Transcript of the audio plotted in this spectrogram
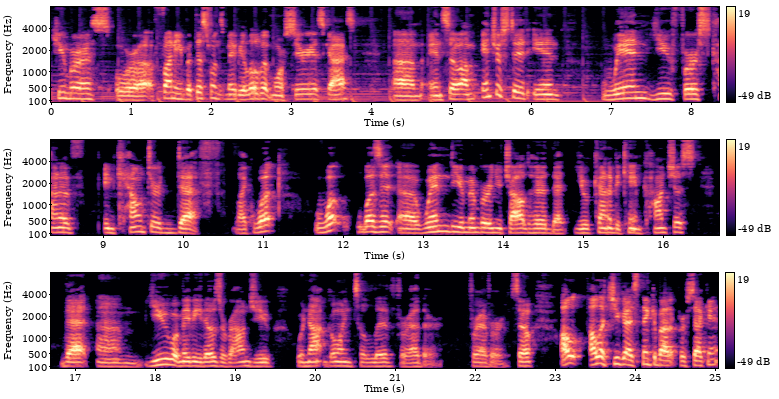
humorous or uh, funny, but this one's maybe a little bit more serious, guys. Um, and so I'm interested in when you first kind of encountered death. Like what what was it? Uh, when do you remember in your childhood that you kind of became conscious that um, you or maybe those around you were not going to live forever? Forever. So I'll I'll let you guys think about it for a second.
